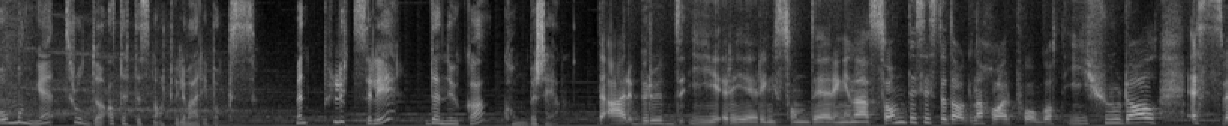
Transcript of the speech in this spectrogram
Og mange trodde at dette snart ville være i boks. Men plutselig, denne uka, kom beskjeden. Det er brudd i regjeringssonderingene som de siste dagene har pågått i Hurdal. SV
